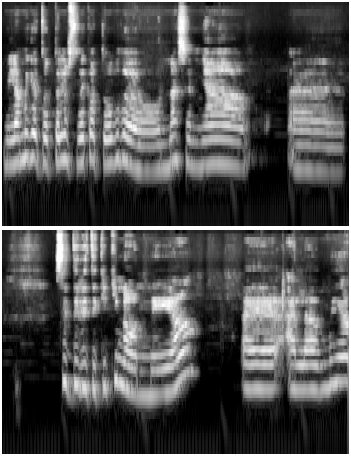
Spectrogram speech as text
μιλάμε για το τέλος του 18ου αιώνα σε μια ε, συντηρητική κοινωνία, ε, αλλά μια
